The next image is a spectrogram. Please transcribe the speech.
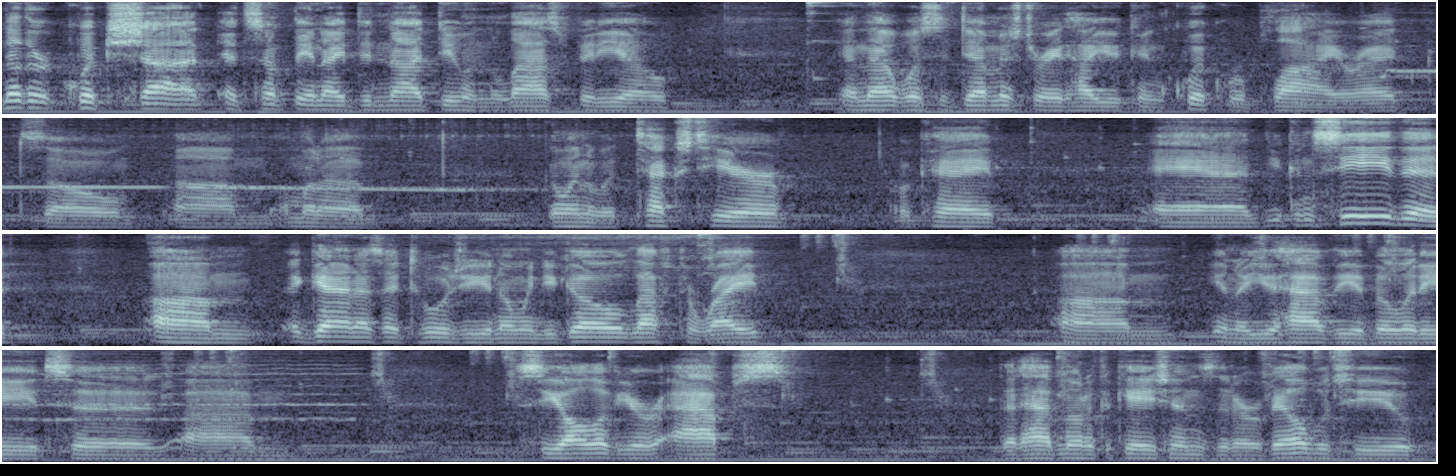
another quick shot at something I did not do in the last video, and that was to demonstrate how you can quick reply, right? So um, I'm gonna go into a text here, okay? And you can see that, um, again, as I told you, you know, when you go left to right, um, you know, you have the ability to um, see all of your apps that have notifications that are available to you.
